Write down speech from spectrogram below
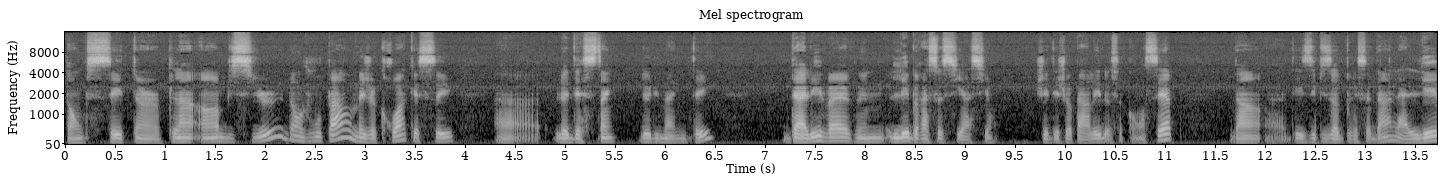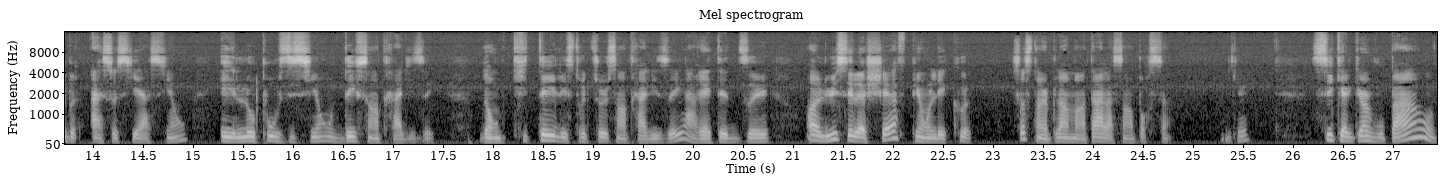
Donc, c'est un plan ambitieux dont je vous parle, mais je crois que c'est euh, le destin de l'humanité d'aller vers une libre association. J'ai déjà parlé de ce concept dans euh, des épisodes précédents, la libre association et l'opposition décentralisée. Donc, quitter les structures centralisées, arrêter de dire Ah, lui, c'est le chef, puis on l'écoute. Ça, c'est un plan mental à 100% Si quelqu'un vous parle,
